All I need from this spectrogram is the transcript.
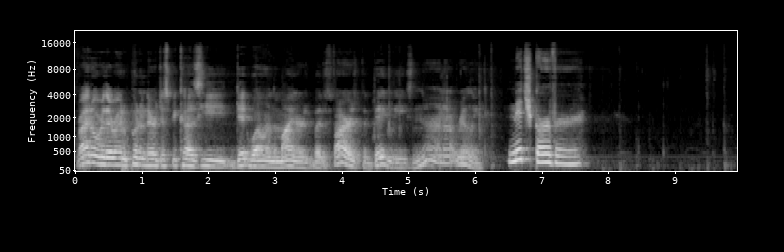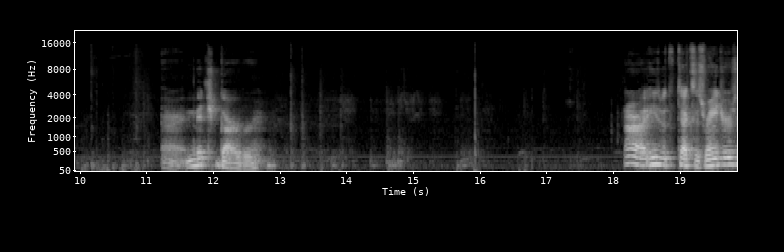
Right over there, we're going to put him there just because he did well in the minors, but as far as the big leagues, no, not really. Mitch Garver. All right, Mitch Garver. All right, he's with the Texas Rangers.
